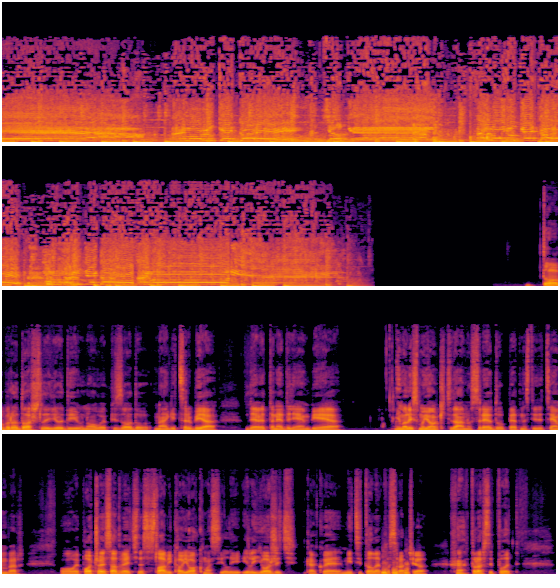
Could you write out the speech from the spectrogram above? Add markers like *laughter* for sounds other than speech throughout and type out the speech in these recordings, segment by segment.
Dobro došli ljudi u novu epizodu Nagi Srbija, deveta nedelja NBA-a. Imali smo Jokić dan u sredu, 15. decembar. Ovaj, počeo je sad već da se slavi kao Jokmas ili, ili Jožić, kako je Mici to lepo *laughs* sročio *laughs* prošli put.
